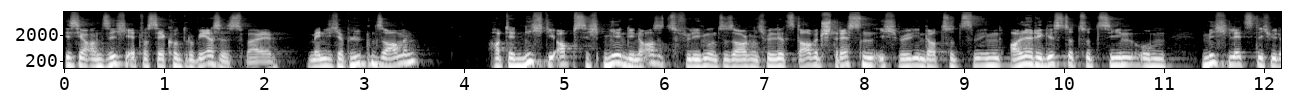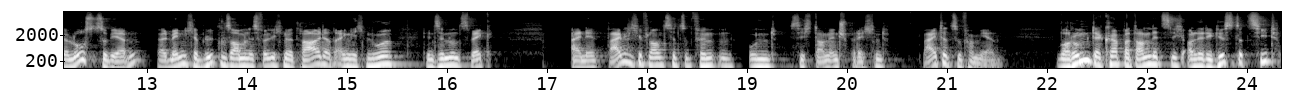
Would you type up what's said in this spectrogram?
ist ja an sich etwas sehr Kontroverses, weil männlicher Blütensamen hat ja nicht die Absicht, mir in die Nase zu fliegen und zu sagen, ich will jetzt David stressen, ich will ihn dazu zwingen, alle Register zu ziehen, um mich letztlich wieder loszuwerden. Weil männlicher Blütensamen ist völlig neutral, der hat eigentlich nur den Sinn und Zweck, eine weibliche Pflanze zu finden und sich dann entsprechend weiter zu vermehren. Warum der Körper dann letztlich alle Register zieht,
